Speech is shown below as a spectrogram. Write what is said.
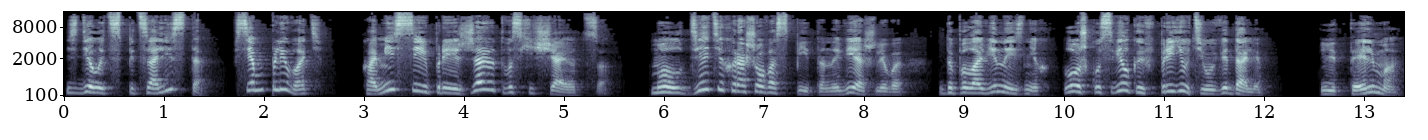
сделать специалиста? Всем плевать. Комиссии приезжают, восхищаются. Мол, дети хорошо воспитаны, вежливы. До половины из них ложку с вилкой в приюте увидали. И Тельма?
